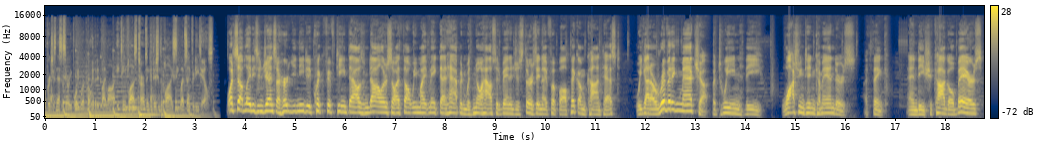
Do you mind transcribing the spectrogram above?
No purchase necessary. Void where prohibited by law. 18 plus terms and conditions apply. See website for details. What's up, ladies and gents? I heard you needed a quick $15,000, so I thought we might make that happen with No House Advantage's Thursday Night Football Pick'em contest. We got a riveting matchup between the Washington Commanders, I think, and the Chicago Bears,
